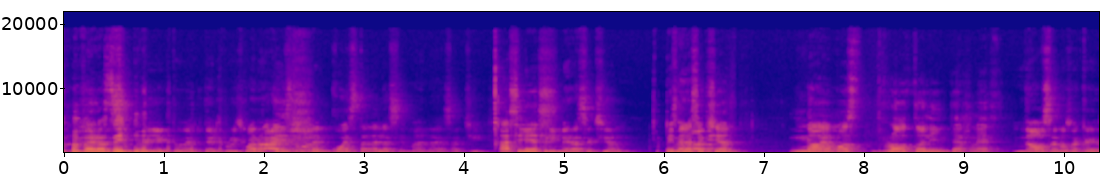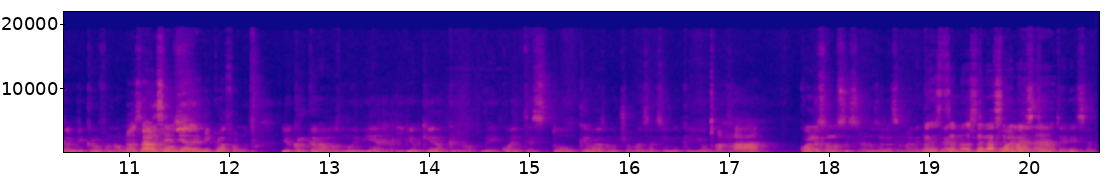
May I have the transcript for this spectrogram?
pero es sí. un proyecto de- del Ruiz. Bueno, ahí estuvo la encuesta de la semana, Sachi. Así es. Primera sección. Primera salvada. sección. No hemos roto el internet. No se nos ha caído el micrófono. No se ha incendiado el micrófono. Yo creo que vamos muy bien y yo quiero que no, me cuentes tú, que vas mucho más al cine que yo. Ajá. ¿Cuáles son los estrenos de la semana? que Los entra estrenos de la ¿Cuáles semana- te interesan?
